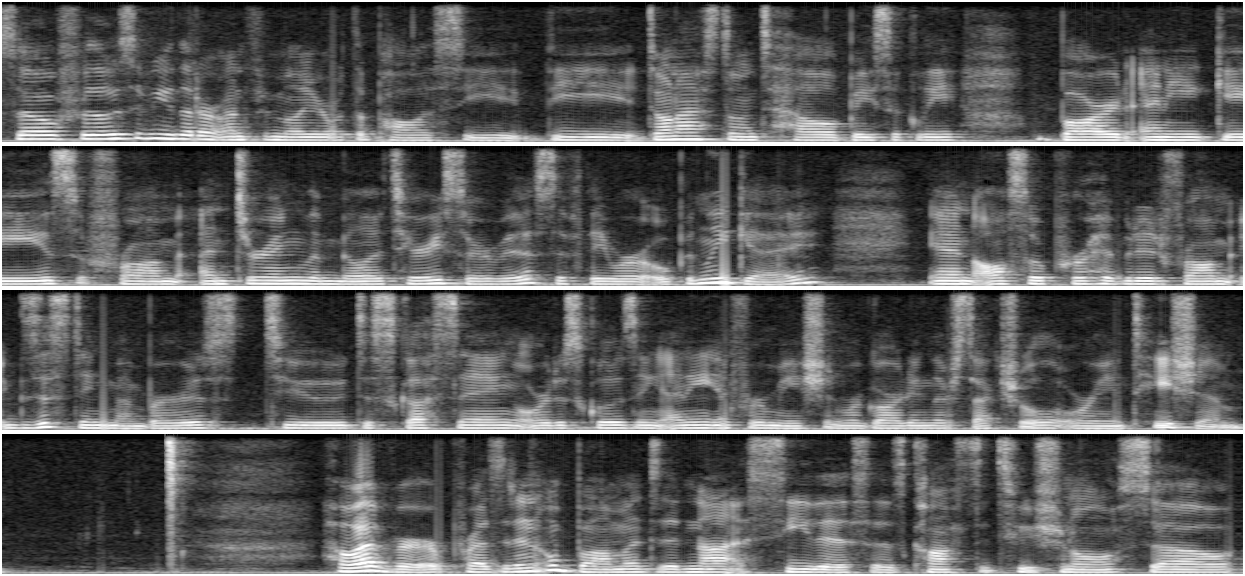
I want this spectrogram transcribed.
So, for those of you that are unfamiliar with the policy, the Don't Ask, Don't Tell basically barred any gays from entering the military service if they were openly gay, and also prohibited from existing members to discussing or disclosing any information regarding their sexual orientation. However, President Obama did not see this as constitutional, so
